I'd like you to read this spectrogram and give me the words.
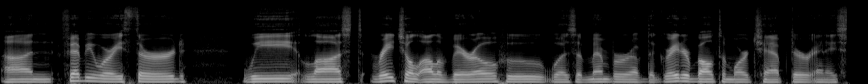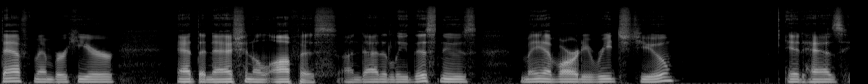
on February 3rd, we lost Rachel Olivero, who was a member of the Greater Baltimore chapter and a staff member here at the national office. Undoubtedly, this news may have already reached you. It has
